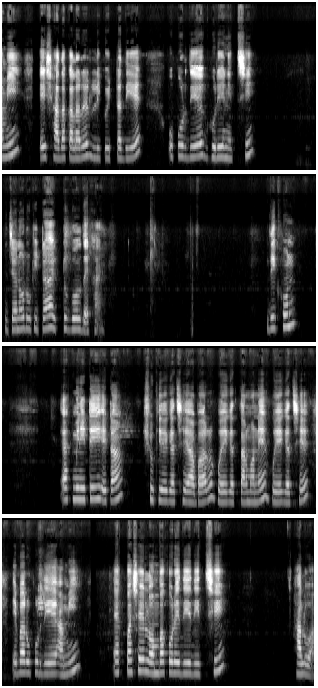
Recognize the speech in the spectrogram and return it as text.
আমি এই সাদা কালারের লিকুইডটা দিয়ে উপর দিয়ে ঘুরিয়ে নিচ্ছি, যেন রুটিটা একটু গোল দেখায়। দেখুন, এক মিনিটেই এটা শুকিয়ে গেছে, আবার হয়ে গেছে তার মানে হয়ে গেছে। এবার উপর দিয়ে আমি এক পাশে লম্বা করে দিয়ে দিচ্ছি হালুয়া।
